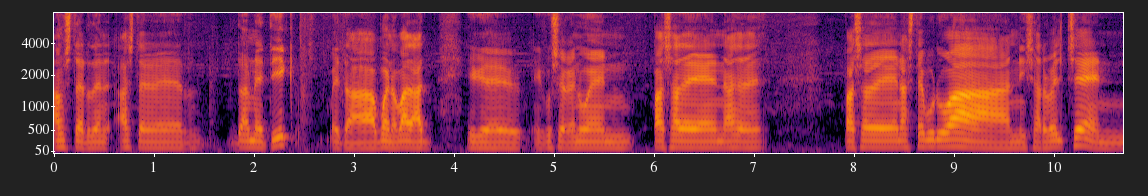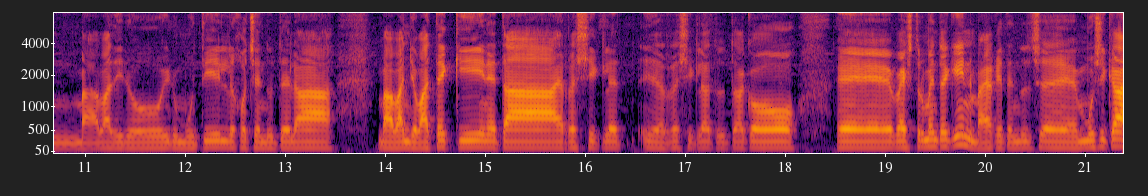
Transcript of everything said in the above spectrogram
Amsterdam, Amsterdametik, eta, bueno, bada, ik- ikusi genuen pasaden, e, pasaden asteburuan izarbeltzen, ba, badiru hiru mutil jotzen dutela ba, banjo batekin eta erresiklet, erresiklatutako e, ba, instrumentekin, ba, egiten dute musika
